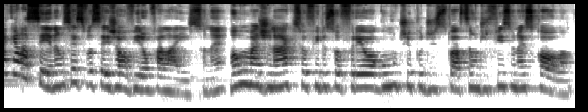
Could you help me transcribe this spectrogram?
aquela cena, não sei se vocês já ouviram falar isso, né? Vamos imaginar que seu filho sofreu algum tipo de situação difícil na escola.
